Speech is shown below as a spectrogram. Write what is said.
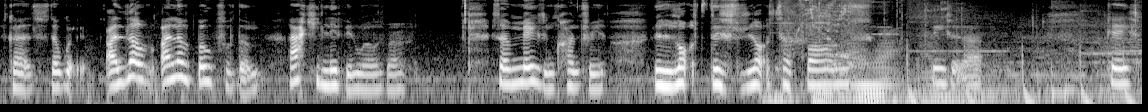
because the I love I love both of them. I actually live in Wales, bro. It's an amazing country. Lots, there's lots of farms, things like that. Okay, to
